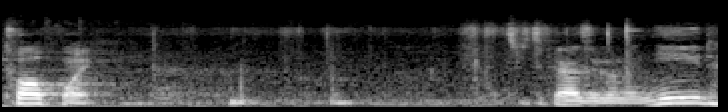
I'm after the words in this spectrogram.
12 point. That's what you guys are going to need.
